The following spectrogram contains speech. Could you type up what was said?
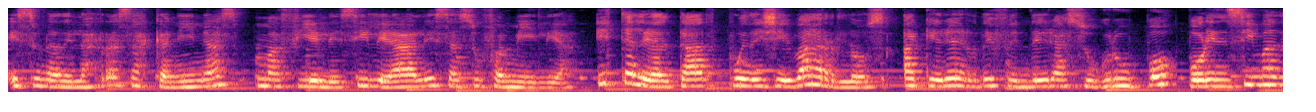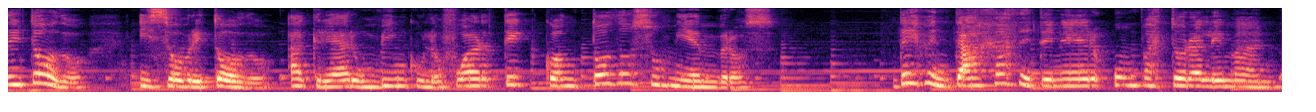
es una de las razas caninas más fieles y leales a su familia. Esta lealtad puede llevarlos a querer defender a su grupo por encima de todo, y sobre todo a crear un vínculo fuerte con todos sus miembros. Desventajas de tener un pastor alemán.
